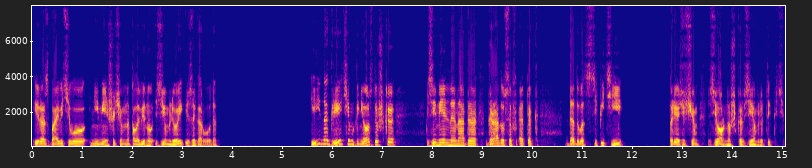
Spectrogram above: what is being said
и разбавить его не меньше, чем наполовину землей из огорода. и нагреть им гнездышко земельное надо градусов этак до двадцати пяти, прежде чем зернышко в землю тыкать.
